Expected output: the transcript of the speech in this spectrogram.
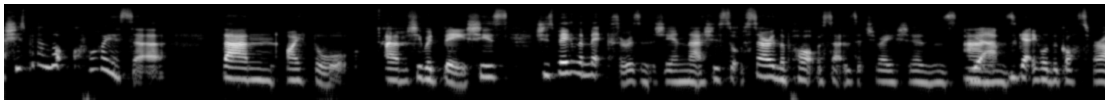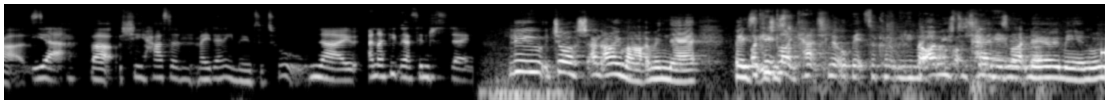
She's been a lot quieter than I thought um, she would be. She's she's being the mixer, isn't she? In there, she's sort of stirring the pot with certain situations and Yeah. getting all the goss for us. Yeah. but she hasn't made any moves at all. No, and I think that's interesting. Lou, Josh, and Omar are in there. I Basically, could just, like catch little bits. I couldn't really. But I'm used to got tens like but Naomi and all.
